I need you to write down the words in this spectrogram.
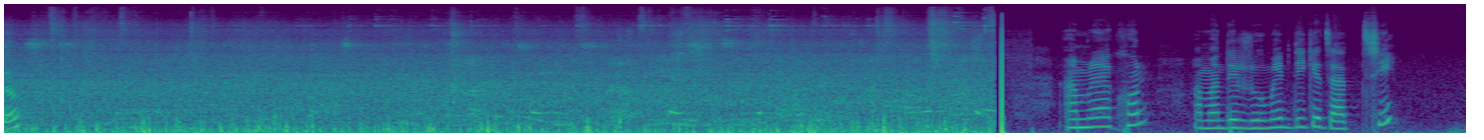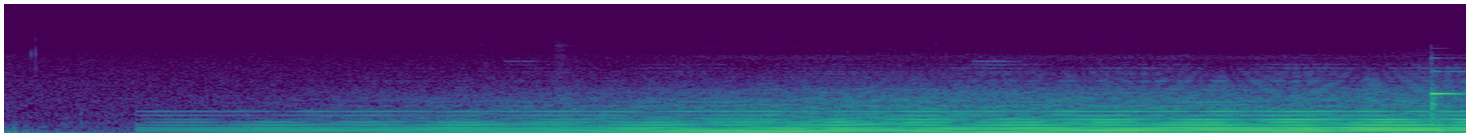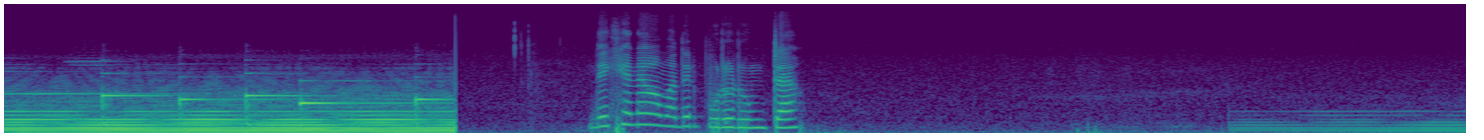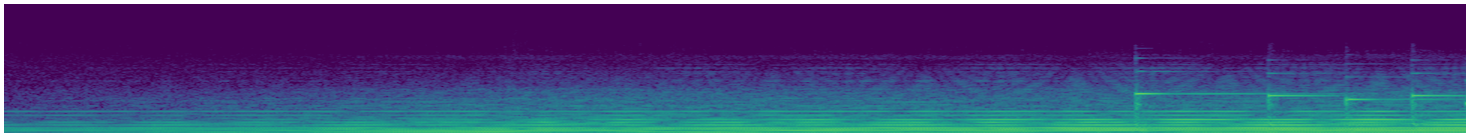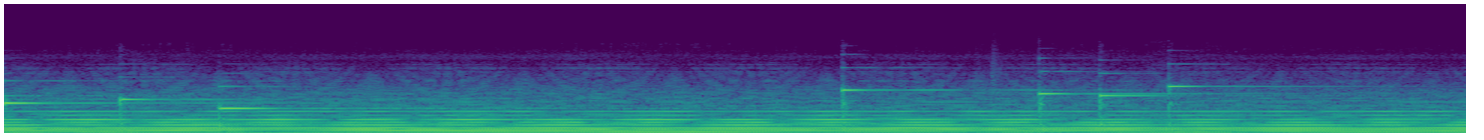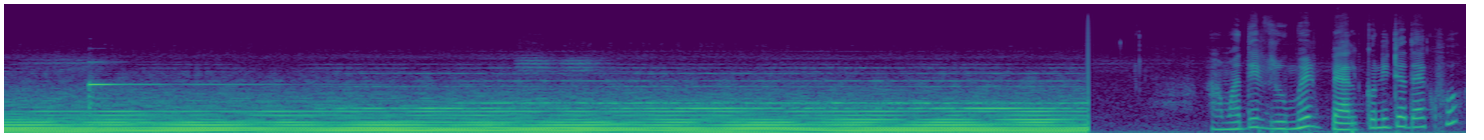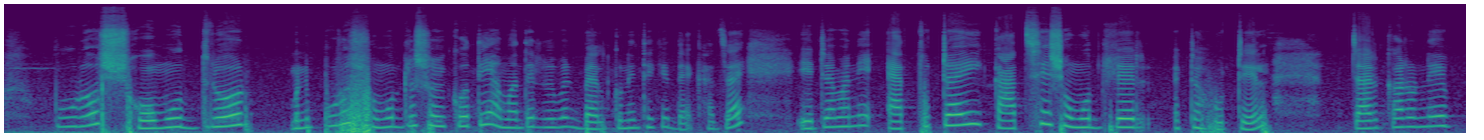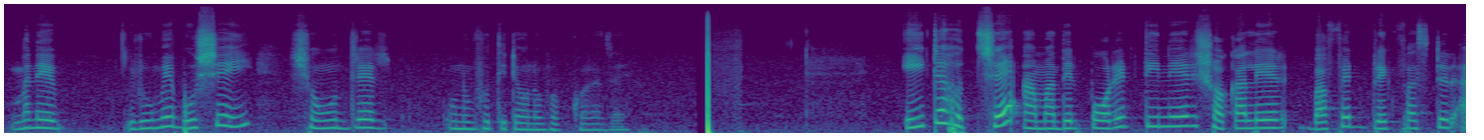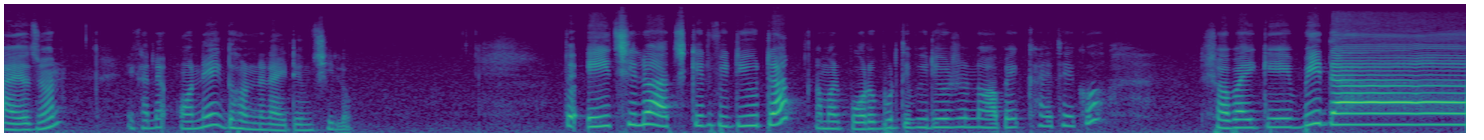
দাও আমরা এখন আমাদের রুমের দিকে যাচ্ছি। দেখে নাও আমাদের পুরো রুমটা আমাদের রুমের ব্যালকনিটা দেখো, পুরো সমুদ্রর মানে পুরো সমুদ্র সৈকতই আমাদের রুমের ব্যালকনি থেকে দেখা যায়। এটা মানে এতটাই কাছে সমুদ্রের একটা হোটেল, যার কারণে মানে রুমে বসেই সমুদ্রের অনুভূতিটা অনুভব করা যায়। এইটা হচ্ছে আমাদের পরের দিনের সকালের বাফেট ব্রেকফাস্টের আয়োজন। এখানে অনেক ধরনের আইটেম ছিল। তো এই ছিল আজকের ভিডিওটা। আমার পরবর্তী ভিডিওর জন্য অপেক্ষায় থেকো। সবাইকে বিদায়!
